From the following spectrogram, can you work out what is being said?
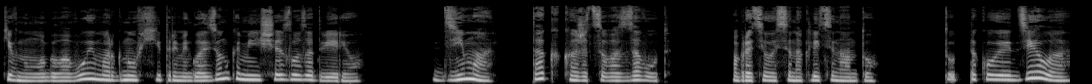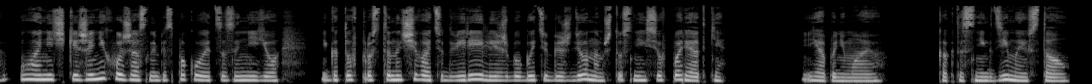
кивнула головой и, моргнув хитрыми глазенками, исчезла за дверью. «Дима, так, кажется, вас зовут», — обратилась она к лейтенанту. «Тут такое дело, у Анечки жених ужасно беспокоится за нее и готов просто ночевать у дверей, лишь бы быть убежденным, что с ней все в порядке». «Я понимаю», как-то сник Дима и встал.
